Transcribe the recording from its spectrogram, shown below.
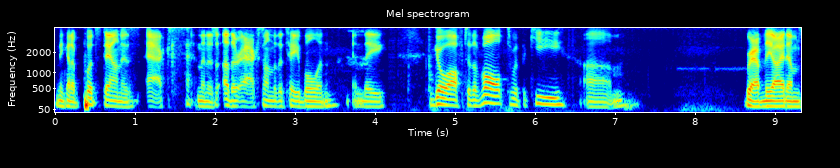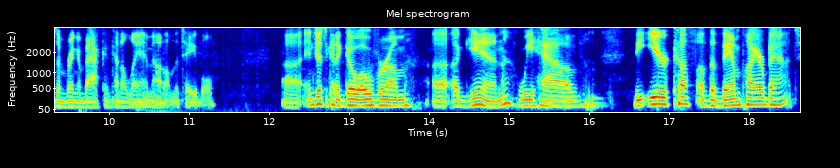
And he kind of puts down his axe and then his other axe onto the table, and and they go off to the vault with the key. Um, grab the items and bring them back and kind of lay them out on the table. Uh, and just to kind of go over them uh, again, we have the ear cuff of the vampire bat,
